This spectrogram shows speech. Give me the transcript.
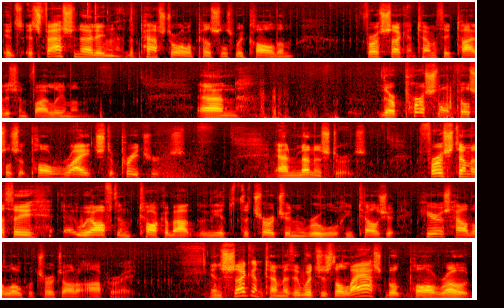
it's, it's fascinating the pastoral epistles, we call them 1st, 2nd Timothy, Titus, and Philemon. And they're personal epistles that Paul writes to preachers and ministers. First Timothy, we often talk about it's the church in rule. He tells you, here's how the local church ought to operate. In Second Timothy, which is the last book Paul wrote,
